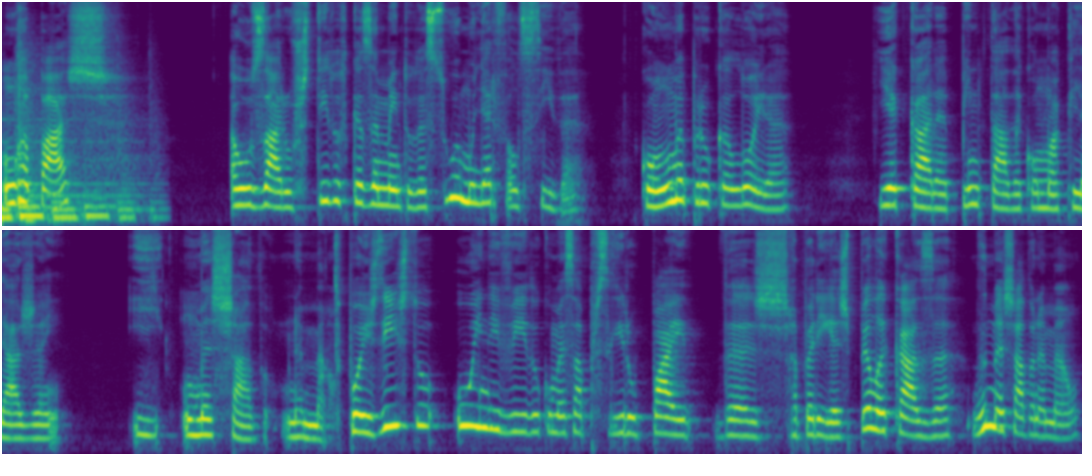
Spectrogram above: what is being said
Um rapaz a usar o vestido de casamento da sua mulher falecida com uma peruca loira e a cara pintada com maquilhagem e um machado na mão. Depois disto, o indivíduo começa a perseguir o pai das raparigas pela casa de machado na mão.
